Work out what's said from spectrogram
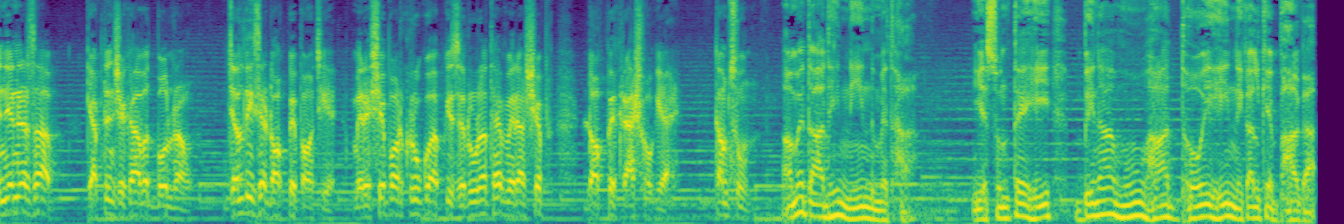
इंजीनियर साहब कैप्टन शेखावत बोल रहा हूँ। जल्दी से डॉक पे पहुंचिए। मेरे शिप और क्रू को आपकी ज़रूरत है। मेरा शिप डॉक पे क्रैश हो गया है। कम सुन। अमित आधी नींद में था। ये सुनते ही बिना मुँह हाथ धोए ही निकल के भागा।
